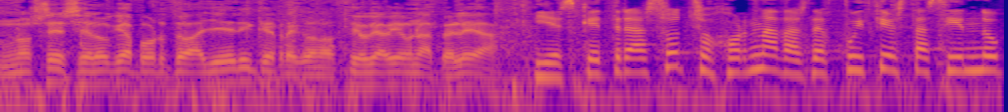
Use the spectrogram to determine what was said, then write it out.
No sé, sé lo que aportó ayer y que reconoció que había una pelea. Y es que tras ocho jornadas de juicio está siendo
